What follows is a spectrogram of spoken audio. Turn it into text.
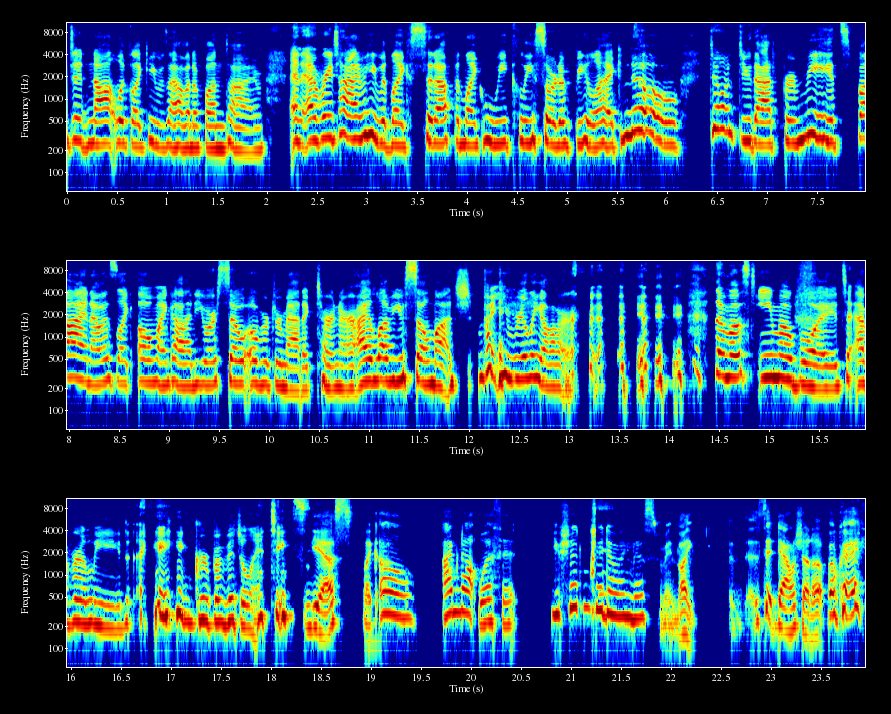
did not look like he was having a fun time. And every time he would like sit up and like weakly sort of be like, "No, don't do that for me. It's fine." I was like, "Oh my god, you are so overdramatic, Turner. I love you so much, but you really are the most emo boy to ever lead a group of vigilantes." yes, like oh, I'm not worth it. You shouldn't be doing this. I mean, like, uh, sit down, shut up, okay?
